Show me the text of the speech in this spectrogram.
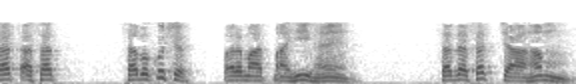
सत असत सब कुछ परमात्मा ही हैं। सदसत चाहम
